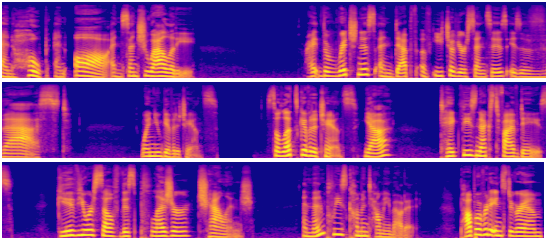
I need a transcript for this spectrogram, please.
and hope and awe and sensuality. Right? The richness and depth of each of your senses is vast when you give it a chance. So let's give it a chance. Yeah? Take these next five days. Give yourself this pleasure challenge and then please come and tell me about it. Pop over to Instagram,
